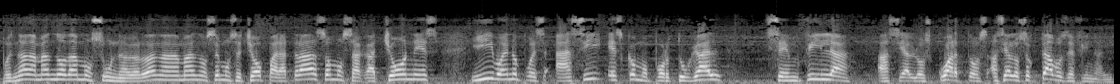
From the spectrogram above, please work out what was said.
pues nada más no damos una, ¿verdad? Nada más nos hemos echado para atrás, somos agachones y bueno, pues así es como Portugal se enfila hacia los cuartos, hacia los octavos de final.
